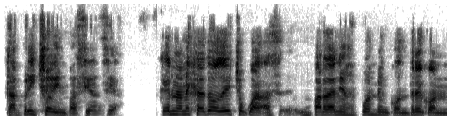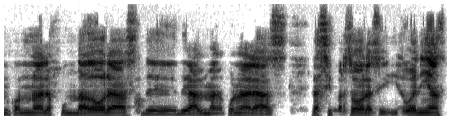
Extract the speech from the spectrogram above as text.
capricho e impaciencia. Que era una mezcla de todo. De hecho, un par de años después me encontré con, una de las fundadoras de, Alma, con una de las, las inversoras y dueñas,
